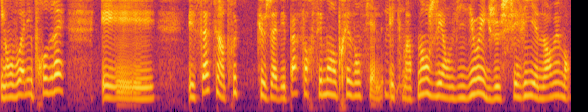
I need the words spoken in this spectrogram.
et on voit les progrès. Et, et ça, c'est un truc que j'avais pas forcément en présentiel, et que maintenant j'ai en visio et que je chéris énormément.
